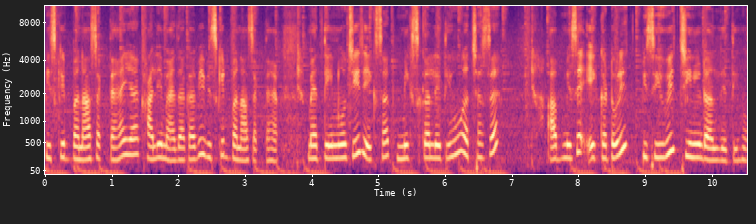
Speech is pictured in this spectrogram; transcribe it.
बिस्किट बना सकते हैं या खाली मैदा का भी बिस्किट बना सकते हैं। मैं तीनों चीज़ एक साथ मिक्स कर लेती हूँ अच्छा से। अब मैं से एक कटोरी पिसी हुई चीनी डाल देती हूँ।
